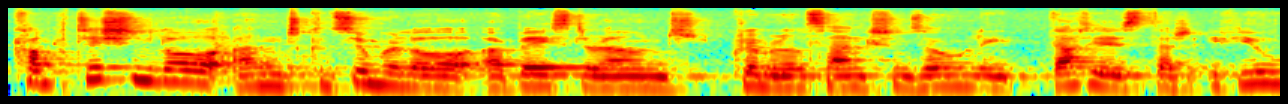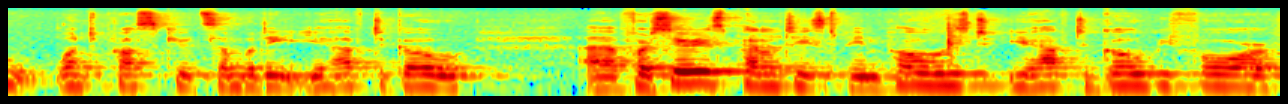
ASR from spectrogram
competition law and consumer law are based around criminal sanctions only. That is, that if you want to prosecute somebody, you have to go uh, for serious penalties to be imposed. You have to go before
